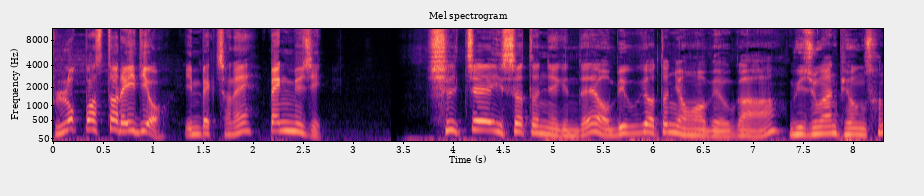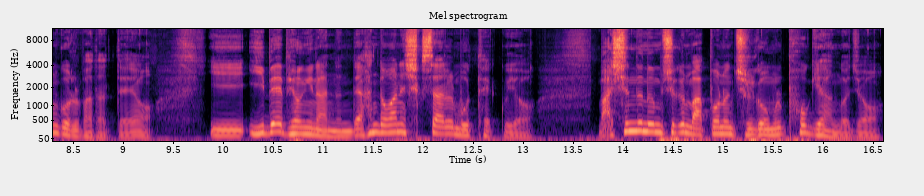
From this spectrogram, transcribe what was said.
블록버스터 레이디오 임백천의 백뮤직 실제 있었던 얘기인데요. 미국의 어떤 영화 배우가 위중한 병 선고를 받았대요. 이 입에 병이 났는데 한동안은 식사를 못 했고요. 맛있는 음식을 맛보는 즐거움을 포기한 거죠.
